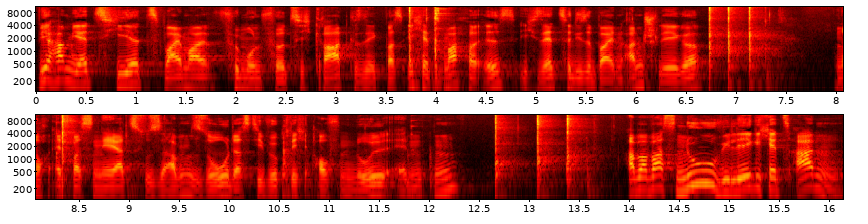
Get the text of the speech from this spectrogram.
Wir haben jetzt hier zweimal 45 Grad gesägt. Was ich jetzt mache ist, ich setze diese beiden Anschläge noch etwas näher zusammen, so dass die wirklich auf Null enden. Aber was nu? Wie lege ich jetzt an?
